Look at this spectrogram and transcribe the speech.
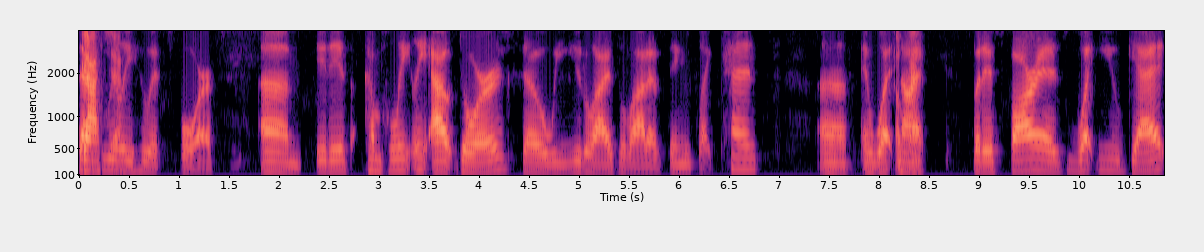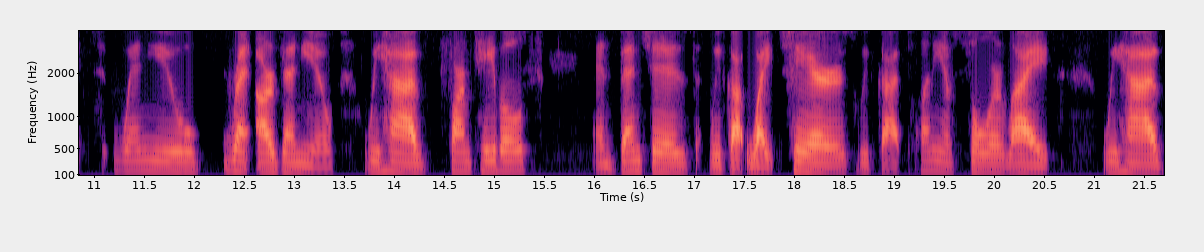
that's Gotcha. really who it's for. Um, it is completely outdoors, so we utilize a lot of things like tents uh, and whatnot. Okay. But as far as what you get when you rent our venue, we have farm tables and benches. We've got white chairs. We've got plenty of solar lights. We have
